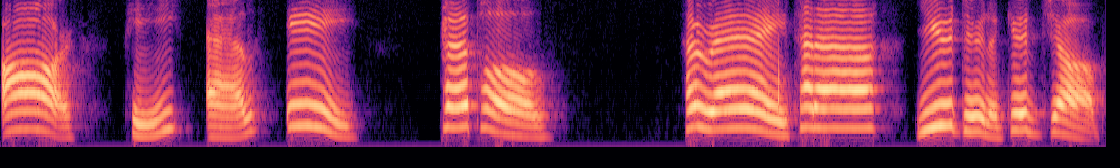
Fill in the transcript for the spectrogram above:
R P L E. Purple. Hooray! Ta-da! You're doing a good job.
